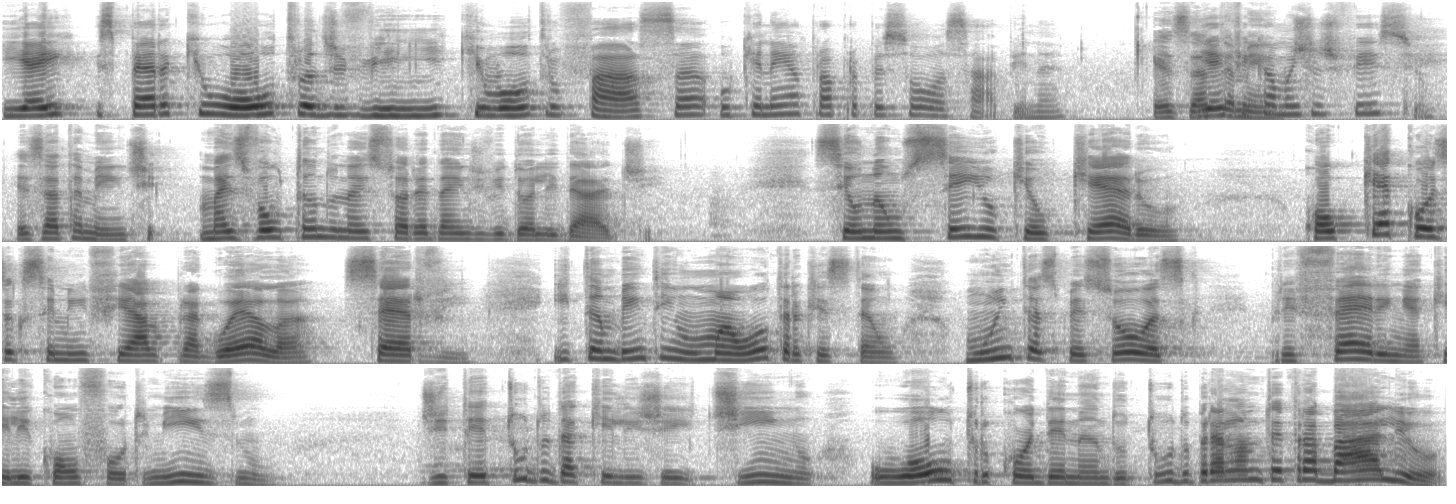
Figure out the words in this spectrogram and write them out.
E aí espera que o outro adivinhe, que o outro faça o que nem a própria pessoa sabe, né? Exatamente. E aí fica muito difícil. Exatamente. Mas voltando na história da individualidade. Se eu não sei o que eu quero, qualquer coisa que você me enfiar para a goela serve. E também tem uma outra questão. Muitas pessoas preferem aquele conformismo de ter tudo daquele jeitinho, o outro coordenando tudo para ela não ter trabalho.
